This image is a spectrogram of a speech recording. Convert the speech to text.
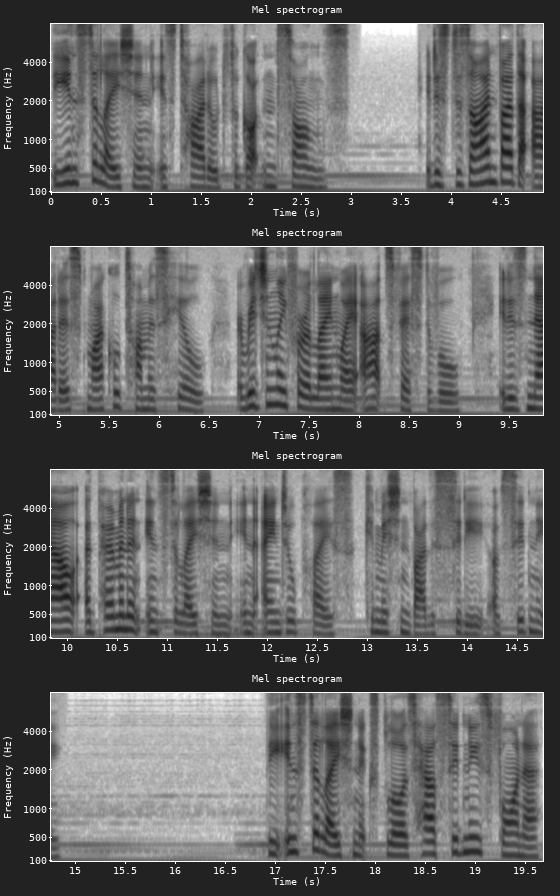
The installation is titled Forgotten Songs. It is designed by the artist Michael Thomas Hill, originally for a Laneway Arts Festival. It is now a permanent installation in Angel Place, commissioned by the City of Sydney. The installation explores how Sydney's fauna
